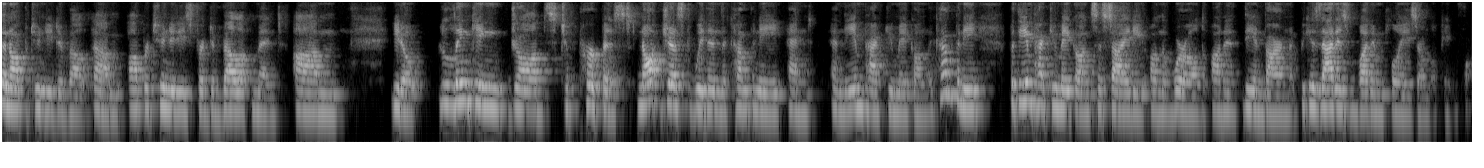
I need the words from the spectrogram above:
and opportunity develop, um, opportunities for development. Um, you know linking jobs to purpose not just within the company and and the impact you make on the company but the impact you make on society on the world on the environment because that is what employees are looking for.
